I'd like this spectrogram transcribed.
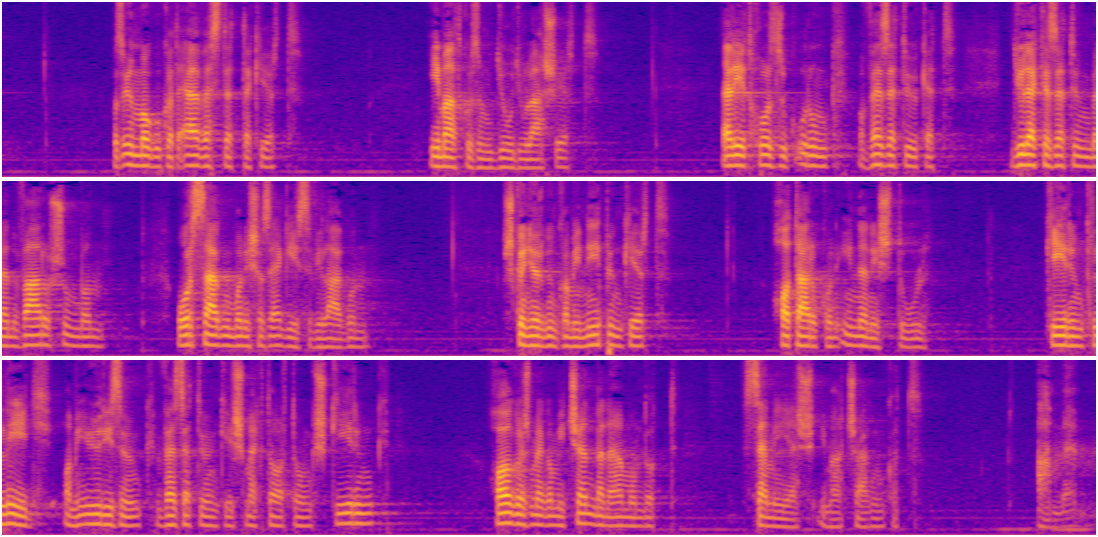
az önmagukat elvesztettekért. Imádkozunk gyógyulásért. Elét hozzuk, Urunk, a vezetőket gyülekezetünkben, városunkban, országunkban és az egész világon. És könyörgünk a mi népünkért, határokon innen és túl. Kérünk, légy a mi őrizőnk, vezetőnk és megtartónk, és kérünk, hallgass meg a mi csendben elmondott személyes imádságunkat. Amen.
